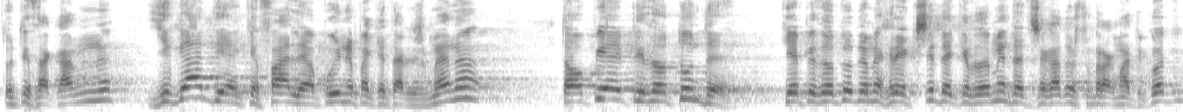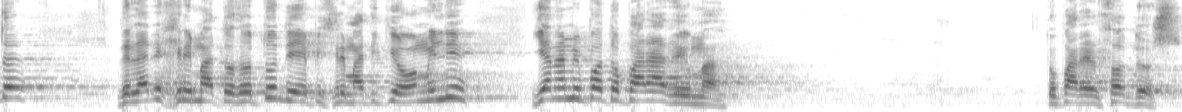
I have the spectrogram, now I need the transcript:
το τι θα κάνουν, γιγάντια κεφάλαια που είναι πακεταρισμένα, τα οποία επιδοτούνται και επιδοτούνται μέχρι 60 και 70% στην πραγματικότητα, δηλαδή χρηματοδοτούνται οι επιχειρηματικοί όμιλοι, για να μην πω το παράδειγμα του παρελθόντος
